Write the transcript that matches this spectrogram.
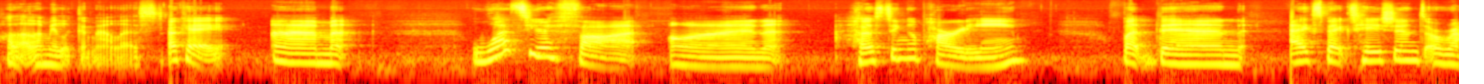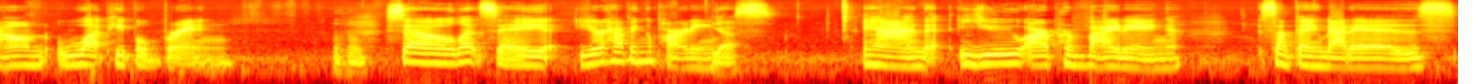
Hold on, let me look at my list. Okay. Um, what's your thought on hosting a party, but then expectations around what people bring? So let's say you're having a party. Yes. and you are providing something that is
